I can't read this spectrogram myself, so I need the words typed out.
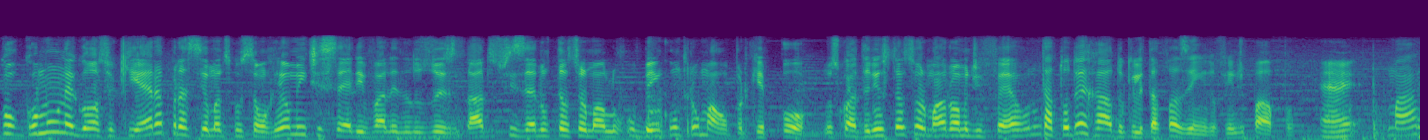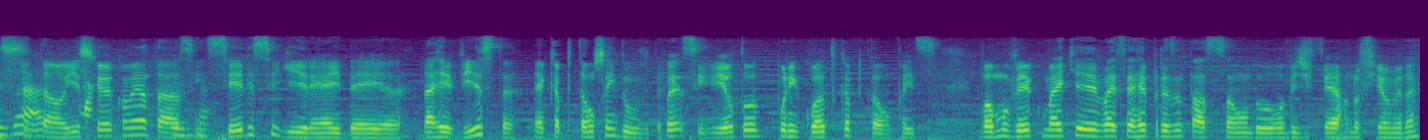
co- como um negócio que era pra ser uma discussão realmente séria e válida dos dois lados, fizeram transformar o bem contra o mal. Porque, pô, nos quadrinhos transformar o Homem de Ferro não tá todo errado o que ele tá fazendo, fim de papo. É, Mas, Exato. então, isso que eu ia comentar, assim, Exato. se eles seguirem a ideia da revista, é capitão sem dúvida. Assim, eu tô, por enquanto, capitão, mas vamos ver como é que vai ser a representação do Homem de Ferro no filme, né?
